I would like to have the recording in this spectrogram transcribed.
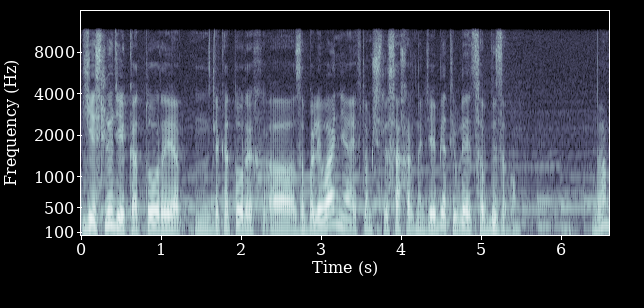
Есть люди, которые, для которых э, заболевание, и в том числе сахарный диабет, является вызовом. Да?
